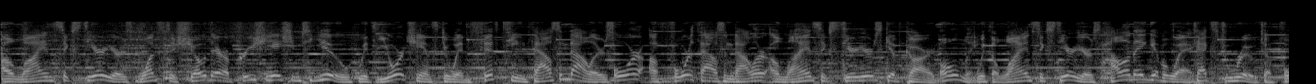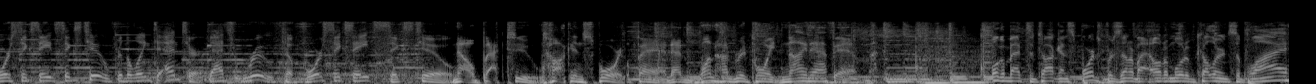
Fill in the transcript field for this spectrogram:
Alliance Exteriors wants to show their appreciation to you with your chance to win $15,000 or a $4,000 Alliance Exteriors gift card. Only with Alliance Exteriors Holiday Giveaway. Text ROO to 46862 for the link to enter. That's ROO to 46862. Now back to Talking Sport Fan at 100.9 FM. Welcome back to Talking Sports, presented by Automotive Color and Supply.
